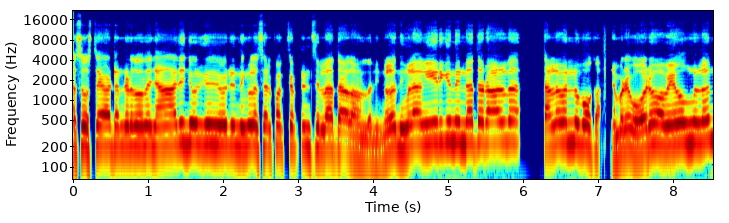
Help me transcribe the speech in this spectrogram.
അസ്വസ്ഥയായിട്ട് എന്റെ അടുത്ത് വന്ന് ഞാൻ ആദ്യം ചോദിക്കുന്ന ചോദ്യം നിങ്ങൾ സെൽഫ് അക്സെപ്റ്റൻസ് ഇല്ലാത്ത ആളാണല്ലോ. നിങ്ങൾ നിങ്ങളെ അംഗീകരിക്കുന്നില്ലാത്ത ഒരാളുടെ തള്ളവരൽ പോക്കാം. നമ്മുടെ ഓരോ അവയവങ്ങളും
